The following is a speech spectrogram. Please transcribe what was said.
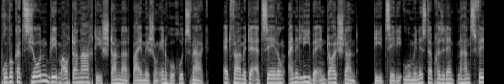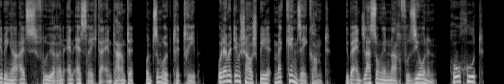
Provokationen blieben auch danach die Standardbeimischung in Hochhuts Werk etwa mit der Erzählung Eine Liebe in Deutschland, die CDU-Ministerpräsidenten Hans Filbinger als früheren NS-Richter enttarnte und zum Rücktritt trieb. Oder mit dem Schauspiel McKinsey kommt, über Entlassungen nach Fusionen. Hochhut,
